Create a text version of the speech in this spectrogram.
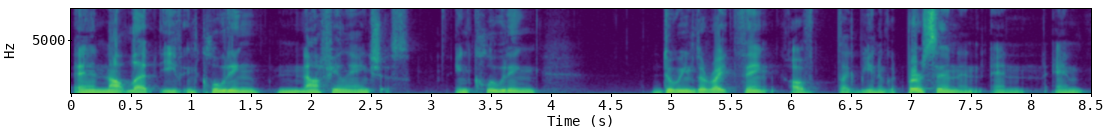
and not let, including not feeling anxious, including doing the right thing of like being a good person and, and, and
